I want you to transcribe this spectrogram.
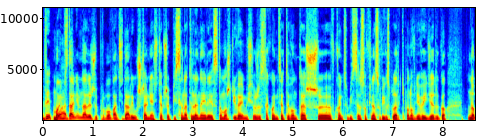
wypłat. Moim zdaniem należy próbować dalej uszczelniać te przepisy na tyle, na ile jest to możliwe i myślę, że z taką inicjatywą też w końcu Ministerstwo Finansów i Gospodarki ponownie wyjdzie, tylko no,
